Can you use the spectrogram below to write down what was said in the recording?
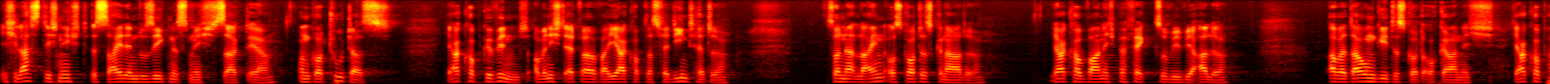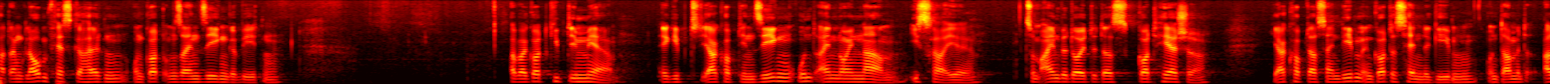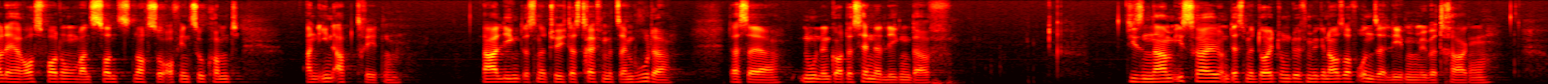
Ich lass dich nicht, es sei denn, du segnest mich, sagt er. Und Gott tut das. Jakob gewinnt, aber nicht etwa, weil Jakob das verdient hätte, sondern allein aus Gottes Gnade. Jakob war nicht perfekt, so wie wir alle. Aber darum geht es Gott auch gar nicht. Jakob hat am Glauben festgehalten und Gott um seinen Segen gebeten. Aber Gott gibt ihm mehr. Er gibt Jakob den Segen und einen neuen Namen, Israel. Zum einen bedeutet das Gott herrsche. Jakob darf sein Leben in Gottes Hände geben und damit alle Herausforderungen, was sonst noch so auf ihn zukommt, an ihn abtreten. Naheliegend ist natürlich das Treffen mit seinem Bruder, das er nun in Gottes Hände legen darf. Diesen Namen Israel und dessen Bedeutung dürfen wir genauso auf unser Leben übertragen.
